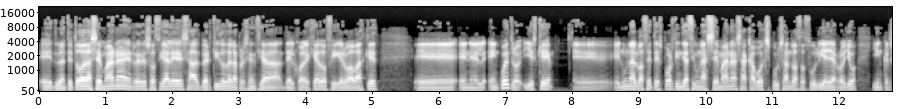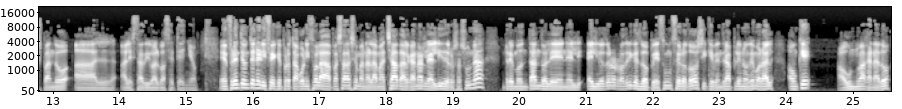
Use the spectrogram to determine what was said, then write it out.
eh, durante toda la semana en redes sociales ha advertido de la presencia del colegiado Figueroa Vázquez eh, en el encuentro. Y es que eh, en un Albacete Sporting de hace unas semanas acabó expulsando a Zozulia y Arroyo y encrespando al, estadio albaceteño. Enfrente a un Tenerife que protagonizó la pasada semana la machada al ganarle al líder Osasuna, remontándole en el Eliodoro Rodríguez López un 0-2 y que vendrá pleno de moral, aunque aún no ha ganado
